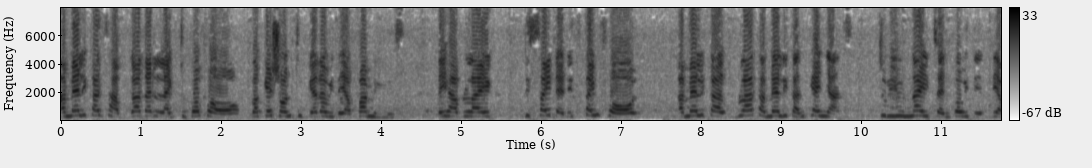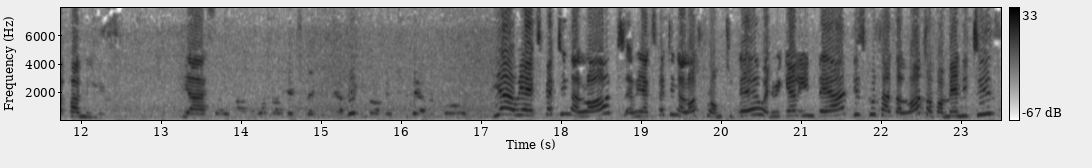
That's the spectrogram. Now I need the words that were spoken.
Americans have gathered like to go for vacation together with their families. They have like decided it's time for America, black American Kenyans to reunite and go with their families. Yeah. So, uh, what are we expecting. Yeah, we are expecting a lot. We are expecting a lot from today when we get in there. This cruise has a lot of amenities.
